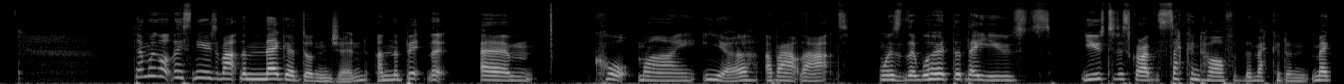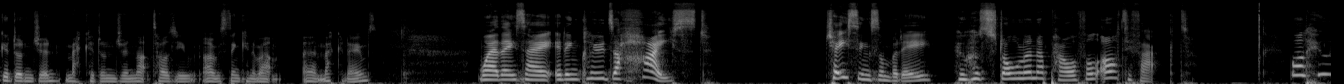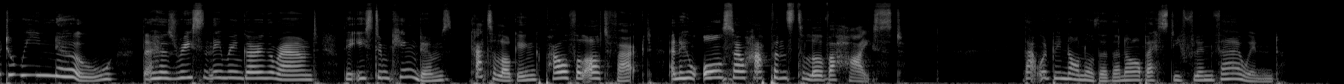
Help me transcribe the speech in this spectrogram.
Then we got this news about the mega dungeon, and the bit that um, caught my ear about that was the word that they used used to describe the second half of the mecha, dun- mega dungeon. Mecha dungeon. That tells you I was thinking about uh, mechagnomes where they say it includes a heist chasing somebody who has stolen a powerful artifact. Well, who do we know that has recently been going around the Eastern Kingdoms cataloguing powerful artifact and who also happens to love a heist? That would be none other than our bestie Flynn Fairwind.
